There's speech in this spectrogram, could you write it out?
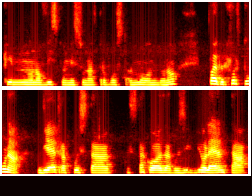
che non ho visto in nessun altro posto al mondo, no? Poi per fortuna dietro a questa, questa cosa così violenta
